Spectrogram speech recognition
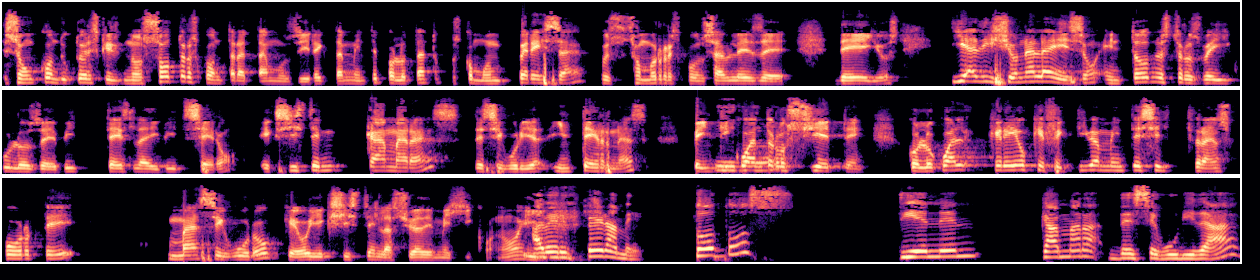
son conductores que nosotros contratamos directamente, por lo tanto, pues como empresa, pues somos responsables de, de ellos. Y adicional a eso, en todos nuestros vehículos de Bit Tesla y Bit Zero existen cámaras de seguridad internas 24/7, con lo cual creo que efectivamente es el transporte más seguro que hoy existe en la Ciudad de México, ¿no? Y A ver, espérame. Todos tienen cámara de seguridad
